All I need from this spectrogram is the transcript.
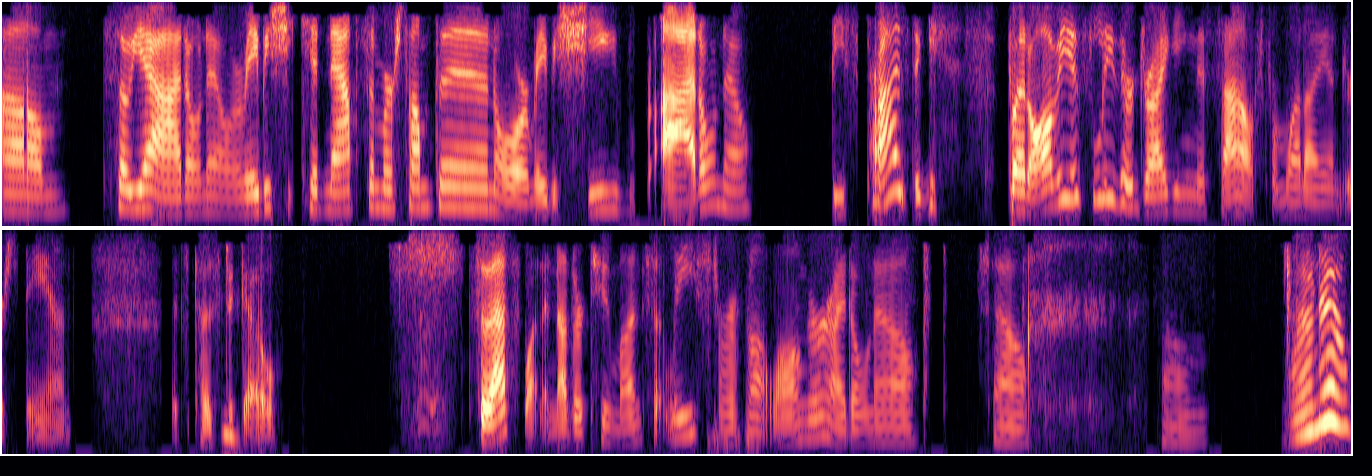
Um so yeah, I don't know. Or maybe she kidnaps him or something, or maybe she I don't know. Be surprised, I guess. But obviously they're dragging this out from what I understand. It's supposed to go. So that's what, another two months at least, or if not longer, I don't know. So um I don't know.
